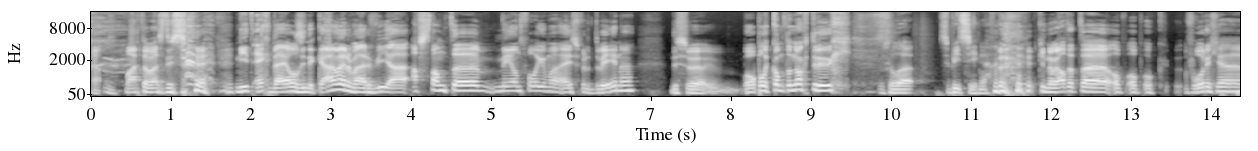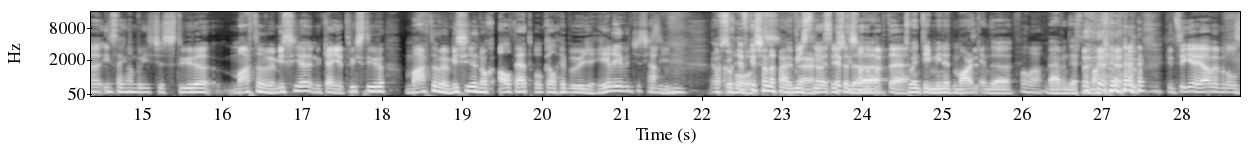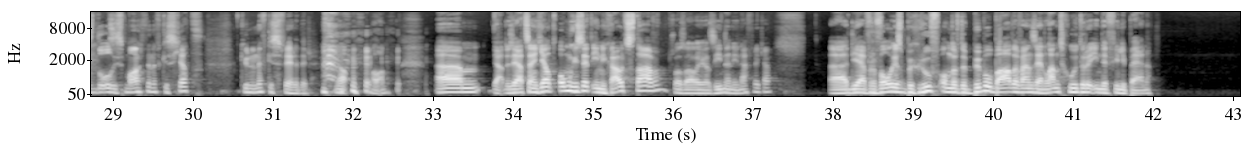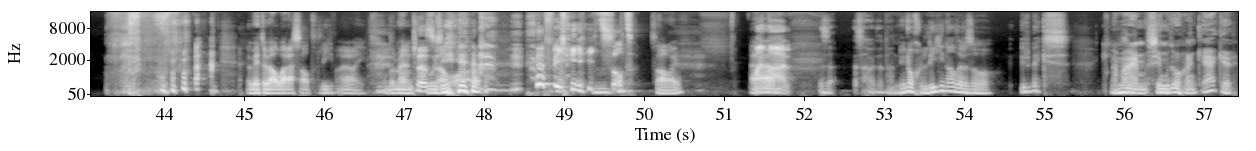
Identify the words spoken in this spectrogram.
Ja. Maarten was dus niet echt bij ons in de kamer, maar via afstand eh, mee aan het volgen, maar hij is verdwenen. Dus we, hopelijk komt hij nog terug. We zullen zoiets zien. Je kunt nog altijd eh, op, op ook vorige Instagram-berichtjes sturen. Maarten, we missen je. Nu kan je terugsturen. Maarten, we missen je nog altijd, ook al hebben we je heel eventjes gezien. Gehoord. even van de We partij. misten je was tussen even van de partij. de 20-minute mark en de Voilà. 35 mark. Je kunt zeggen, ja, we hebben onze dosis Maarten even geschat. We kunnen even verder. Ja, voilà. Ehm, ja, dus hij had zijn geld omgezet in goudstaven, zoals we al gezien en in Afrika, eh, die hij vervolgens begroef onder de bubbelbaden van zijn landgoederen in de Filipijnen. We weten wel waar hij zal altijd ja, onder mijn Dat is jacuzzi. wel waar. Dat vind ik echt zot. Zalig. Maar, Ehm, maar zou er dan nu nog liggen als er zo urbex... Maar misschien moeten we gaan kijken.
